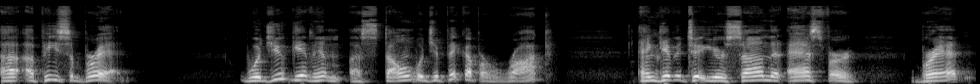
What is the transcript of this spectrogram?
uh, a piece of bread, would you give him a stone? Would you pick up a rock and give it to your son that asked for bread?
